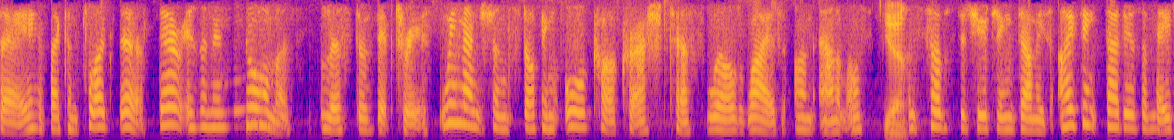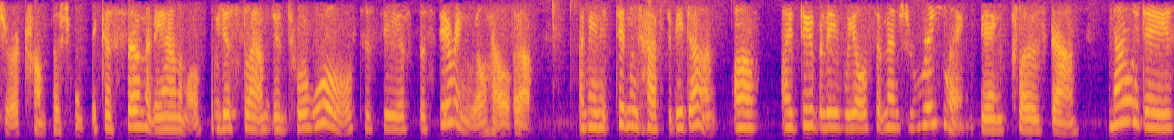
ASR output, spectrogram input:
say, if I can plug this, there is an enormous list of victories. We mentioned stopping all car crash tests worldwide on animals Yeah. and substituting dummies. I think that is a major accomplishment because so many animals we just slammed into a wall to see if the steering wheel held up. I mean, it didn't have to be done. Um, I do believe we also mentioned Ringling being closed down. Nowadays,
